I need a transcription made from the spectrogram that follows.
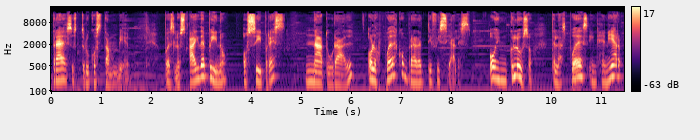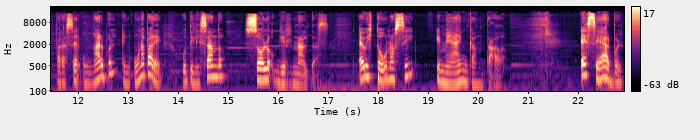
trae sus trucos también, pues los hay de pino o cipres natural o los puedes comprar artificiales o incluso te las puedes ingeniar para hacer un árbol en una pared utilizando solo guirnaldas. He visto uno así y me ha encantado. Ese árbol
